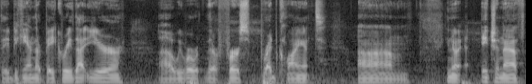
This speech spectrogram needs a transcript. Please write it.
they began their bakery that year. Uh, we were their first bread client. Um, you know H and F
